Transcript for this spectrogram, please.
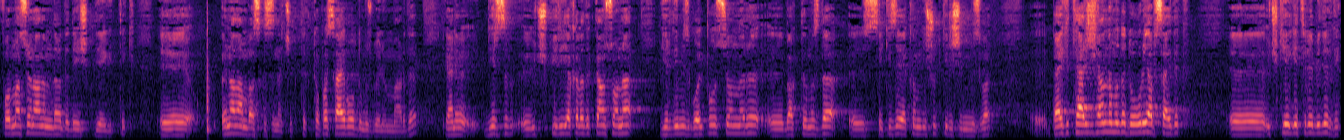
formasyon anlamında da değişikliğe gittik. E, ön alan baskısına çıktık. Topa sahip olduğumuz bölüm vardı. Yani 1-0 3-1'i yakaladıktan sonra girdiğimiz gol pozisyonları e, baktığımızda e, 8'e yakın bir şut girişimimiz var. E, belki tercih anlamında doğru yapsaydık e, 3-2'ye getirebilirdik.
